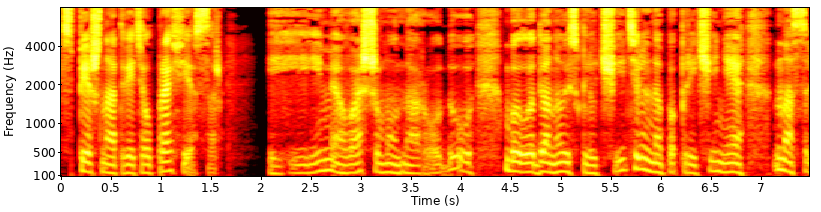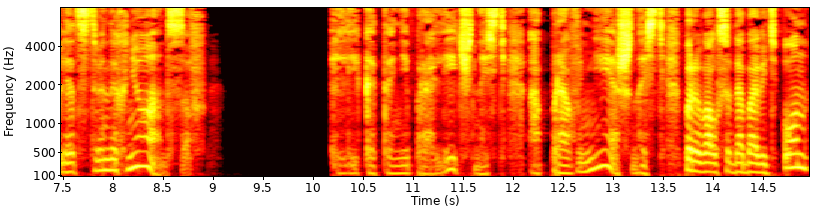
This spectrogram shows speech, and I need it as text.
спешно ответил профессор. «И имя вашему народу было дано исключительно по причине наследственных нюансов». «Лик — это не про личность, а про внешность», — порывался добавить он,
